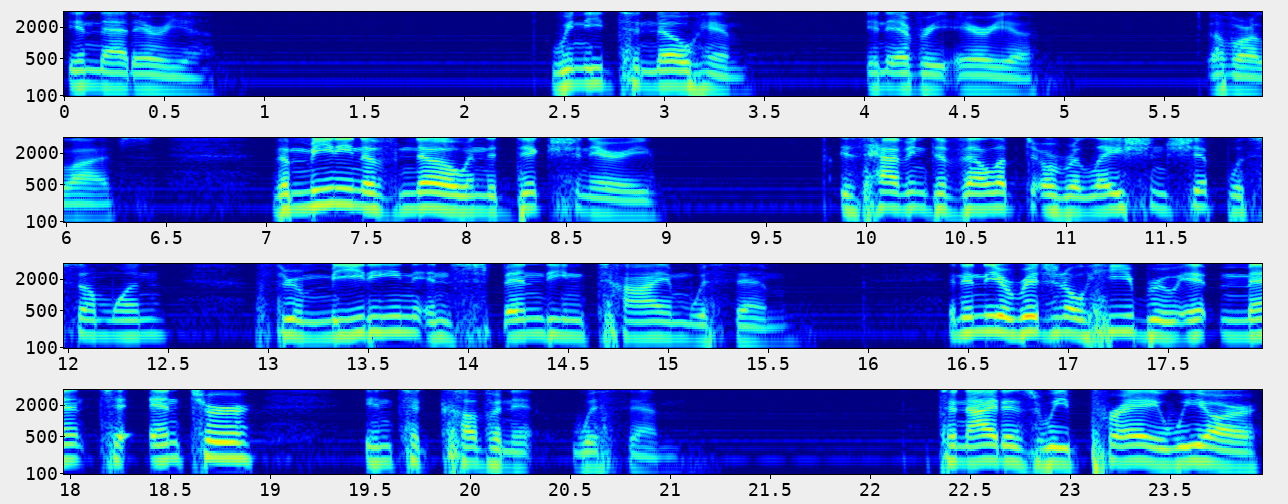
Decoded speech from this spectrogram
in that area. We need to know him in every area of our lives. The meaning of know in the dictionary is having developed a relationship with someone through meeting and spending time with them. And in the original Hebrew, it meant to enter into covenant with them. Tonight, as we pray, we are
